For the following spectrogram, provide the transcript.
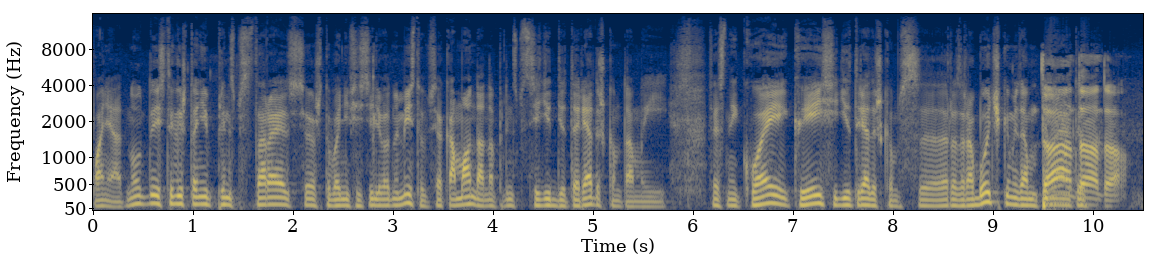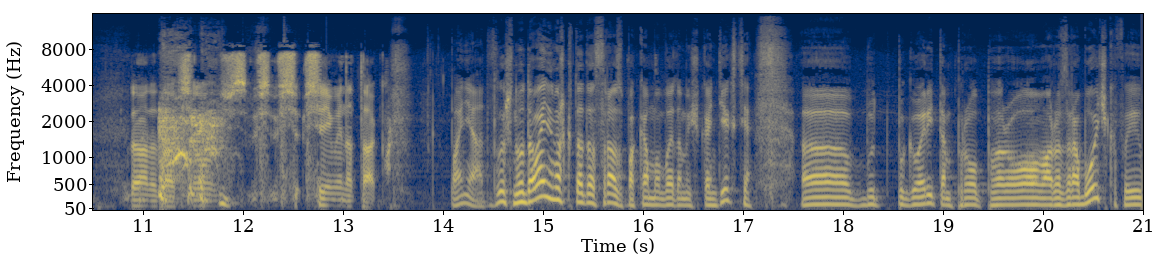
Понятно. Ну, если ты говоришь, что они, в принципе, стараются, чтобы они все сидели в одном месте, то вся команда, она, в принципе, сидит где-то рядышком там, и, соответственно, и QA, QA сидит рядышком с разработчиками там. Да, да, да. Да, да, да, все, все, все, все именно так. Понятно. Слушай, ну давай немножко тогда сразу, пока мы в этом еще контексте, э, поговорить там про, про разработчиков, и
